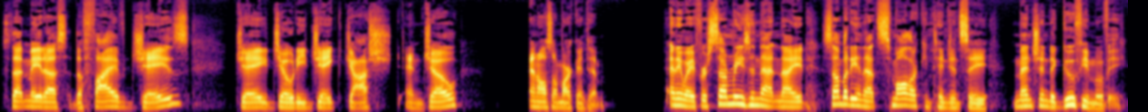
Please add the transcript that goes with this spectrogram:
so that made us the five J's Jay, Jody, Jake, Josh, and Joe, and also Mark and Tim. Anyway, for some reason that night, somebody in that smaller contingency mentioned a Goofy movie.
